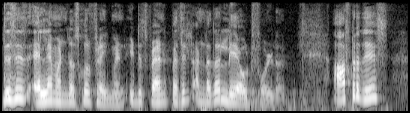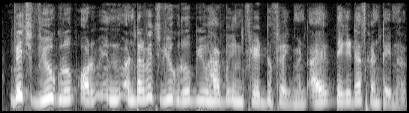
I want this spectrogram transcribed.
This is lm underscore fragment. It is present under the layout folder. After this, which view group or in, under which view group you have to inflate the fragment. I take it as container.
